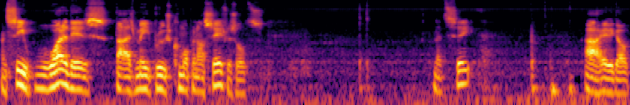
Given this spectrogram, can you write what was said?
and see what it is that has made Bruce come up in our search results. Let's see. Ah, here we go.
